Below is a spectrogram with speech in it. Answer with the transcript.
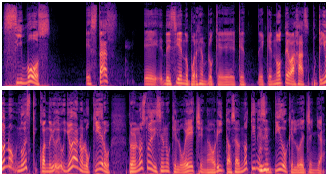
Si vos estás eh, diciendo, por ejemplo, que, que de que no te bajas. Porque yo no, no es que cuando yo digo, yo ya no lo quiero, pero no estoy diciendo que lo echen ahorita. O sea, no tiene sentido que lo echen ya.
